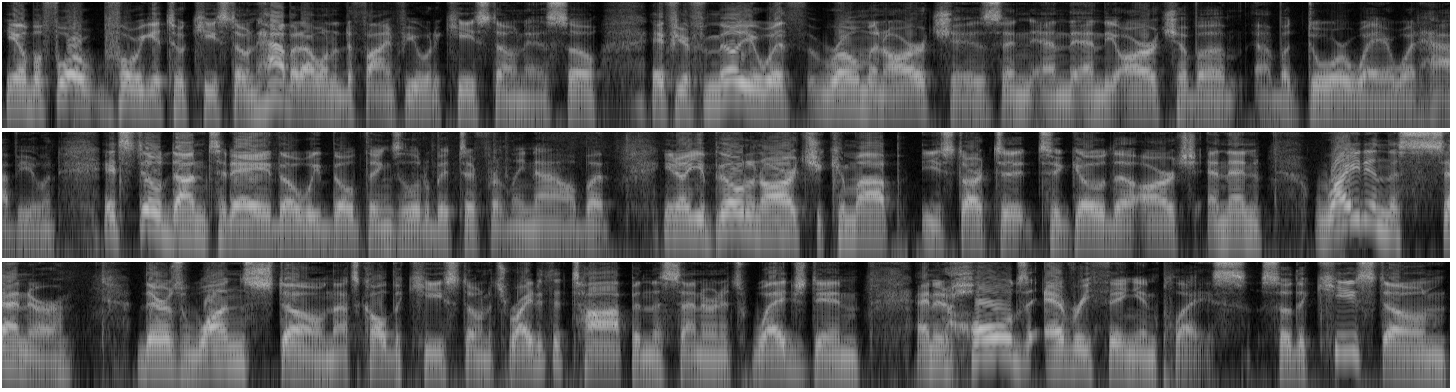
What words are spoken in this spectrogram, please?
you know, before before we get to a keystone habit, I want to define for you what a keystone is. So, if you're familiar with Roman arches and and and the arch of a of a doorway or what have you, and it's still done today, though we build things a little bit differently now. But you know, you build an arch, you come up, you start to to go the arch, and then right in the center there's one stone that's called the keystone. It's right at the top in the center and it's wedged in and it holds everything in place. So the keystone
